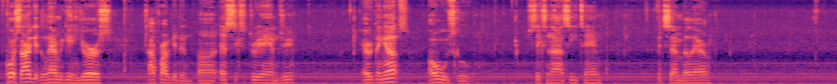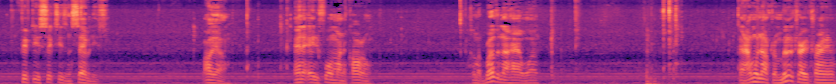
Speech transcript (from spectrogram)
of course, I get the Lamborghini Urus. I'll probably get the uh, S63 AMG. Everything else, old school. 69 C10, 57 Bel Air, 50s, 60s, and 70s. Oh, yeah. And an 84 Monte Carlo. So my brother and I had one. And I went out for military training.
